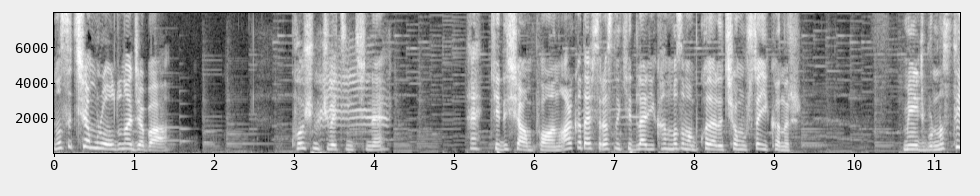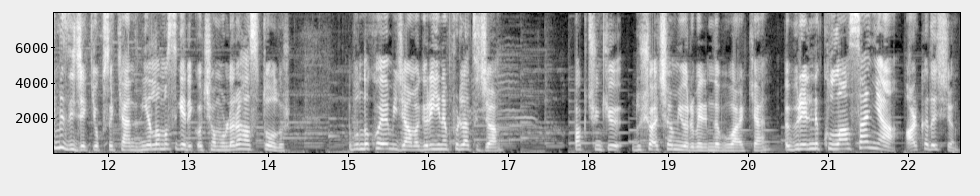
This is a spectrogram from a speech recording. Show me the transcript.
Nasıl çamur oldun acaba? Koy şunu küvetin içine. Heh kedi şampuanı. Arkadaşlar aslında kediler yıkanmaz ama bu kadar da çamursa yıkanır. Mecbur. Nasıl temizleyecek yoksa kendini? Yalaması gerek o çamurları hasta olur. E, bunu da koyamayacağıma göre yine fırlatacağım. Bak çünkü duşu açamıyorum elimde bu varken. Öbür elini kullansan ya arkadaşım.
